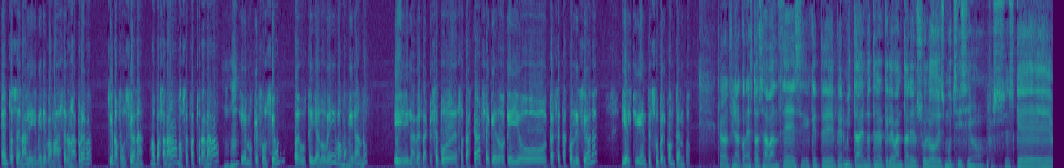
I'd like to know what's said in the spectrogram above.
Entonces, nada, le dije, mire, vamos a hacer una prueba. Si no funciona, no pasa nada, no se factura nada. Queremos que funcione, pues usted ya lo ve y vamos mirando. Y la verdad que se pudo desatascar, se quedó aquello en perfectas condiciones y el cliente súper contento. Claro, al final con estos avances eh, que te permita el no tener que levantar el suelo es muchísimo. Pues es que,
